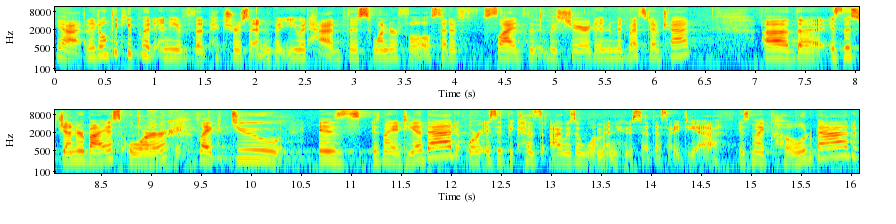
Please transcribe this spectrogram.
Yeah, and I don't think you put any of the pictures in, but you had had this wonderful set of slides that was shared in a Midwest Dev Chat. Uh, the is this gender bias or right. like do is is my idea bad or is it because I was a woman who said this idea? Is my code bad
